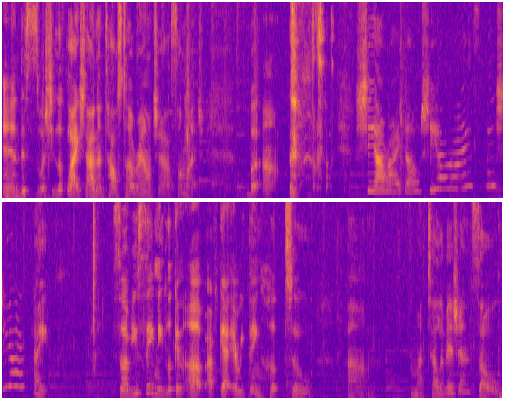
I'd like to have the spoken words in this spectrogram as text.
And this is what she looked like. I done tossed her around child so much. But um she all right though. She all right. She all right so if you see me looking up, I've got everything hooked to um, my television so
